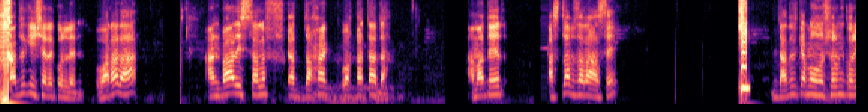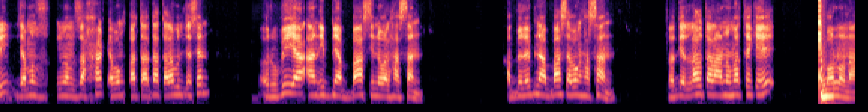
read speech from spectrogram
তাদেরকে ইশারা করলেন, ওয়ারাদা আন বাদ ইসালাফ ওয়া কাতাদা। আমাদের আসলাফ যারা আছে যাদেরকে আমরা অনুসরণ করি, যেমন ইমাম জাহাক এবং কাতাদা, তারা বলতেছেন, রুবিয়া আন ইবনে আব্বাস ওয়াল হাসান। আব্দুল ইবনে আব্বাস এবং হাসান রাদিয়াল্লাহু তাআলা আনহুমা থেকে বর্ণনা,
